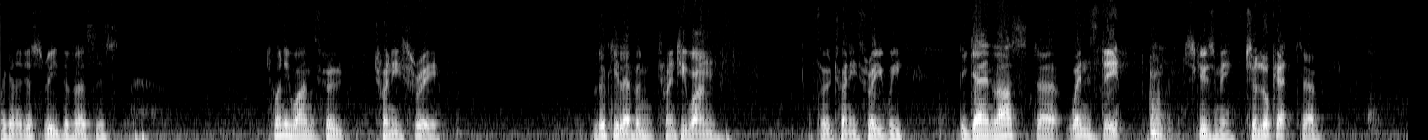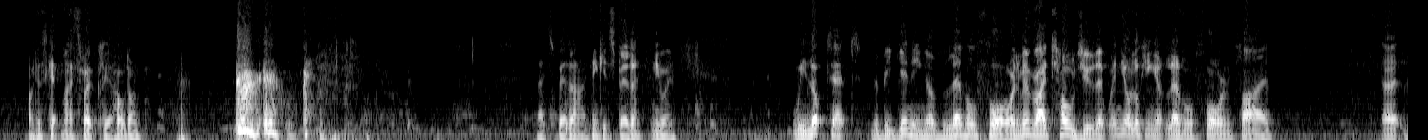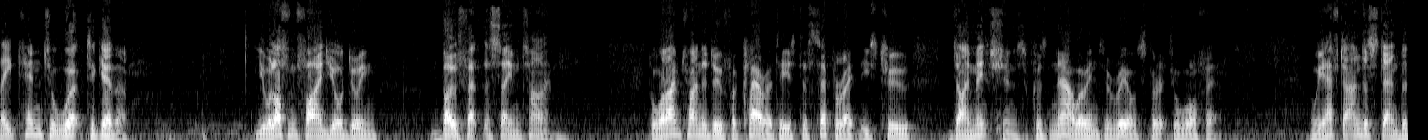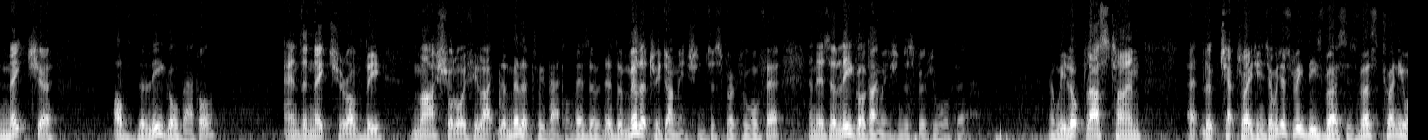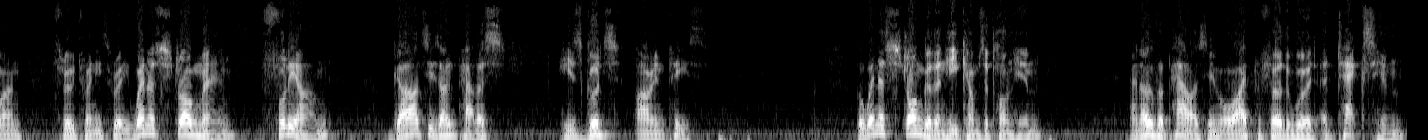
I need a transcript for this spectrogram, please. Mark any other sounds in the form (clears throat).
We're going to just read the verses 21 through 23. Luke 11, 21 through 23. We began last uh, Wednesday, (clears throat) excuse me, to look at. Uh, I'll just get my throat clear. Hold on. (coughs) That's better. I think it's better. Anyway, we looked at the beginning of level four. And remember, I told you that when you're looking at level four and five, uh, they tend to work together. You will often find you're doing both at the same time. But what I'm trying to do for clarity is to separate these two dimensions because now we're into real spiritual warfare. We have to understand the nature of the legal battle and the nature of the martial, or if you like, the military battle. There's a, there's a military dimension to spiritual warfare, and there's a legal dimension to spiritual warfare. And we looked last time at Luke chapter 18. So we just read these verses, verse 21 through 23. When a strong man, fully armed, guards his own palace, his goods are in peace. But when a stronger than he comes upon him, and overpowers him, or I prefer the word attacks him.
